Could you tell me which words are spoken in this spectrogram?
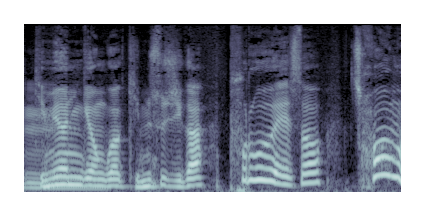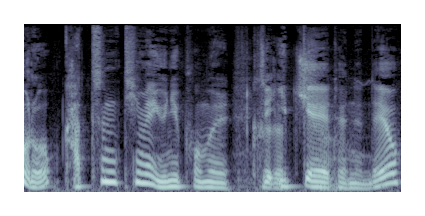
음. 김현경과 김수지가 프로에서 처음으로 같은 팀의 유니폼을 그렇죠. 입게 됐는데요.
